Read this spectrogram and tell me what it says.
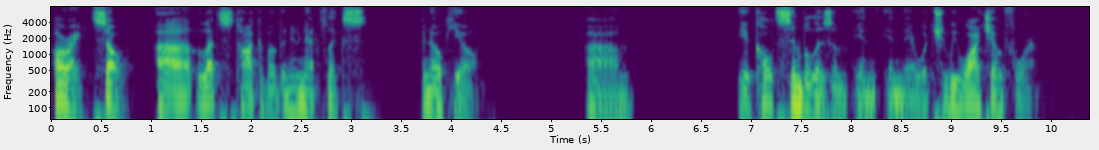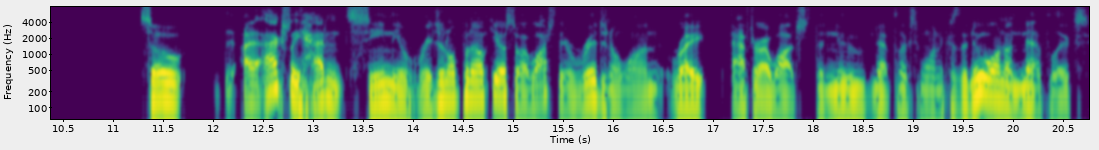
All right. So uh, let's talk about the new Netflix Pinocchio. Um, the occult symbolism in in there. What should we watch out for? So I actually hadn't seen the original Pinocchio, so I watched the original one right after I watched the new Netflix one because the new one on Netflix,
